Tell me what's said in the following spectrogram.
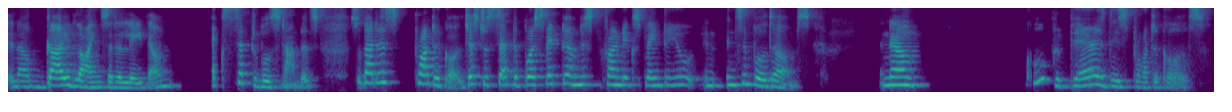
you know, guidelines that are laid down acceptable standards. So that is protocol. Just to set the perspective, I'm just trying to explain to you in, in simple terms. Now, who prepares these protocols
